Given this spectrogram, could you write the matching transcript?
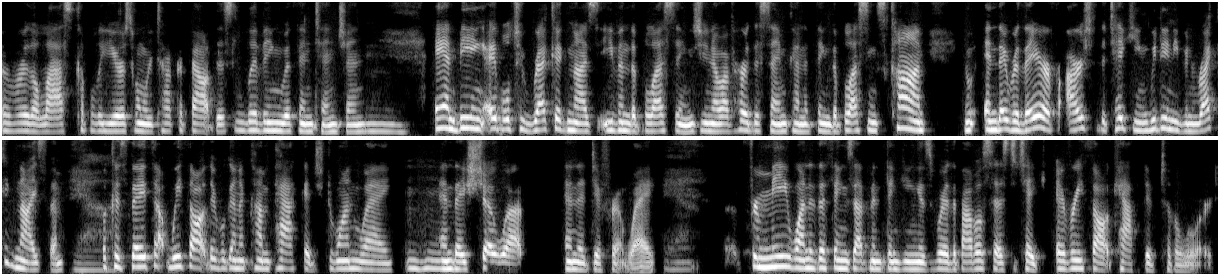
over the last couple of years when we talk about this living with intention mm. and being able to recognize even the blessings. You know, I've heard the same kind of thing. The blessings come and they were there for ours for the taking. We didn't even recognize them yeah. because they thought we thought they were going to come packaged one way mm-hmm. and they show up in a different way. Yeah. For me, one of the things I've been thinking is where the Bible says to take every thought captive to the Lord.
